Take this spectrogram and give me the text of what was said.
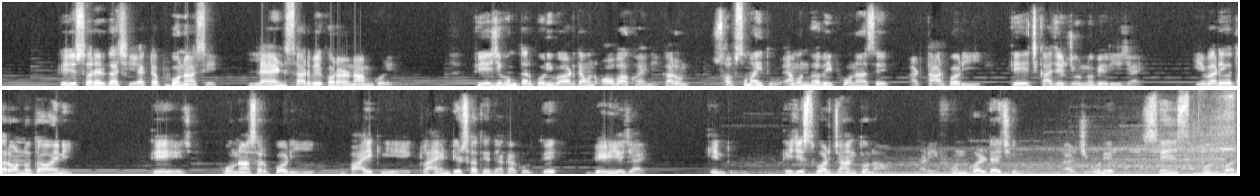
তেজেশ্বরের কাছে একটা ফোন আসে, ল্যান্ড সার্ভে করার নাম করে। তেজ এবং তার পরিবার তেমন অবাক হয়নি, কারণ সবসময় তো এমনভাবেই ফোন আসে আর তারপরই তেজ কাজের জন্য বেরিয়ে যায়। এবারেও তার অন্যতা হয়নি। তেজ ফোন আসার পরই বাইক নিয়ে ক্লায়েন্টের সাথে দেখা করতে বেরিয়ে যায়। কিন্তু তেজেশ্বর জানতো না তার এই ফোন কলটাই ছিল তার জীবনের শেষ ফোন কল।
